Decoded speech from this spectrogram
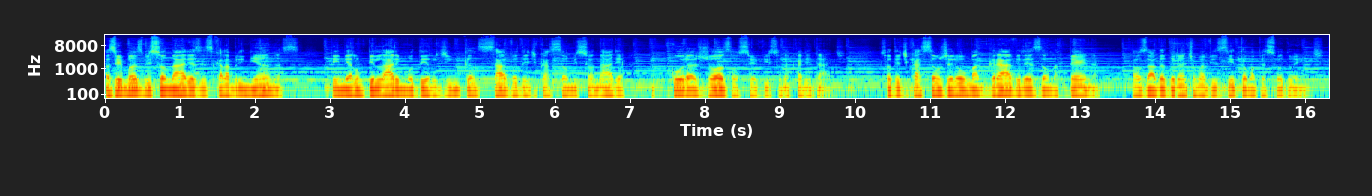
As irmãs missionárias escalabrinianas têm nela um pilar e modelo de incansável dedicação missionária e corajosa ao serviço da caridade. Sua dedicação gerou uma grave lesão na perna, causada durante uma visita a uma pessoa doente,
